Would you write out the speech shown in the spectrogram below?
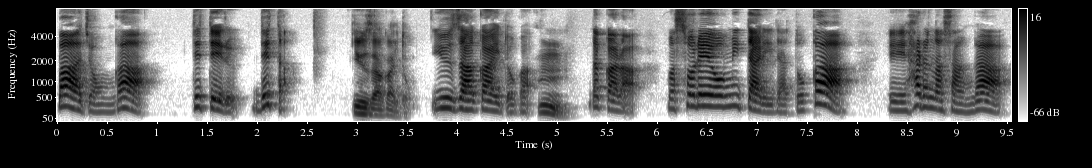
バージョンが出てる、出たユーザーガイド。ユーザーガイドが。うん。だから、まあ、それを見たりだとか、えー、春菜さんが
